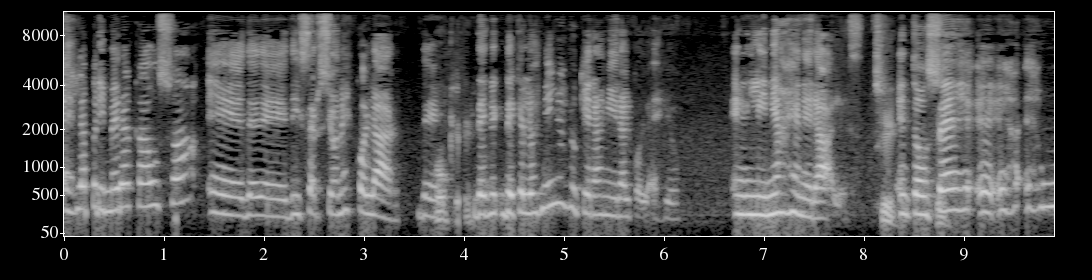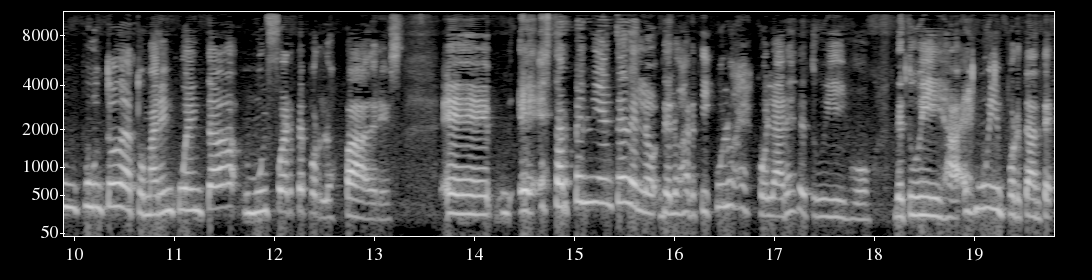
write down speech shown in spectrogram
es la primera causa de, diserción escolar, de que los niños no quieran ir al colegio en líneas generales. Entonces, eh, Es, un punto a tomar en cuenta muy fuerte por los padres. Eh, eh, estar pendiente de, los artículos escolares de tu hijo, de tu hija, es muy importante.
